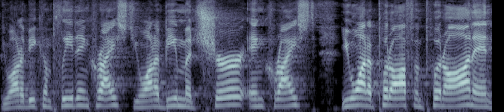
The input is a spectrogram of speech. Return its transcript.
You want to be complete in Christ? You want to be mature in Christ? You want to put off and put on and,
